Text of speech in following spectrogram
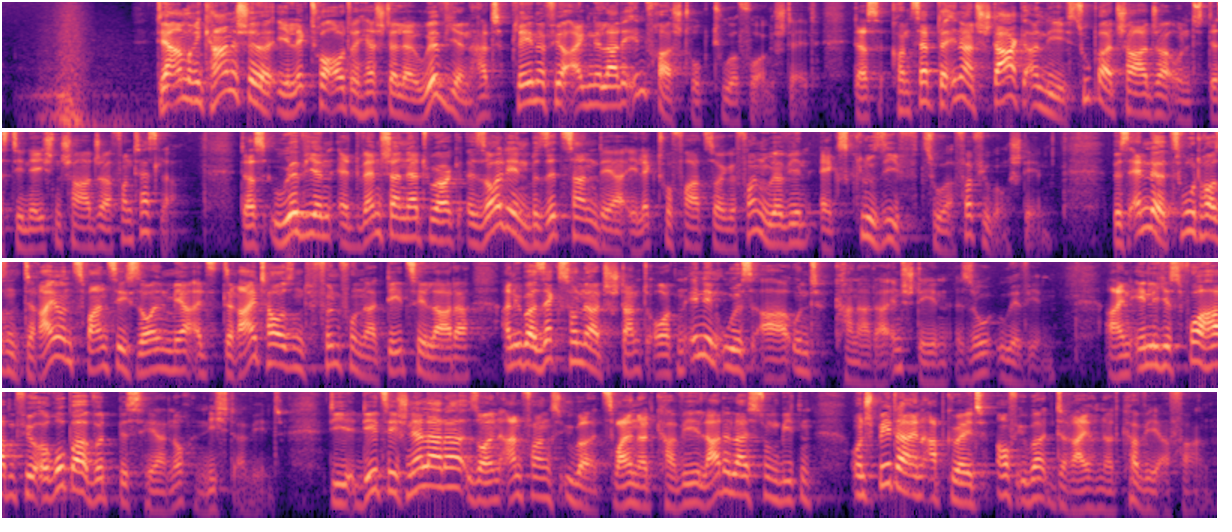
Der amerikanische Elektroautohersteller Rivian hat Pläne für eigene Ladeinfrastruktur vorgestellt. Das Konzept erinnert stark an die Supercharger und Destination Charger von Tesla. Das Rivian Adventure Network soll den Besitzern der Elektrofahrzeuge von Rivian exklusiv zur Verfügung stehen. Bis Ende 2023 sollen mehr als 3500 DC-Lader an über 600 Standorten in den USA und Kanada entstehen, so Rivian. Ein ähnliches Vorhaben für Europa wird bisher noch nicht erwähnt. Die DC-Schnelllader sollen anfangs über 200 kW Ladeleistung bieten und später ein Upgrade auf über 300 kW erfahren.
